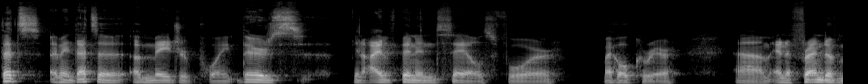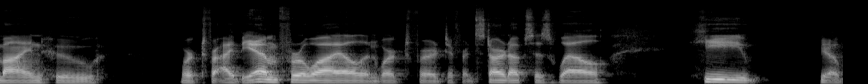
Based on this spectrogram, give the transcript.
That's i mean that's a, a major point. There's you know i've been in sales for my whole career um, and a friend of mine who worked for ibm for a while and worked for different startups as well he, you know,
